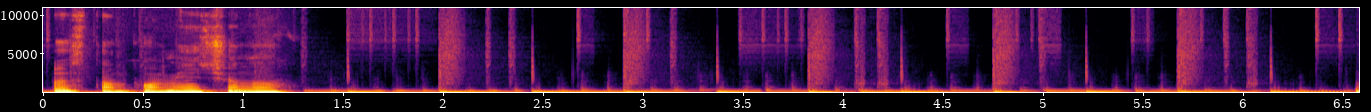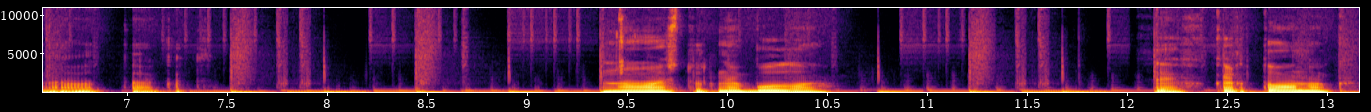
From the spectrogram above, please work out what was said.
Щось там помічено. Ну, от так от. Ну, ось тут не було цих картонок.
